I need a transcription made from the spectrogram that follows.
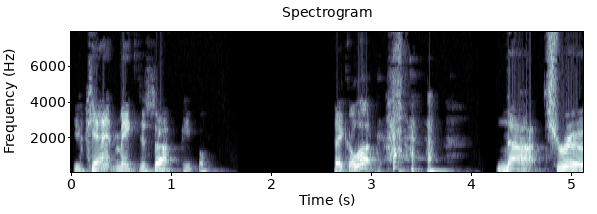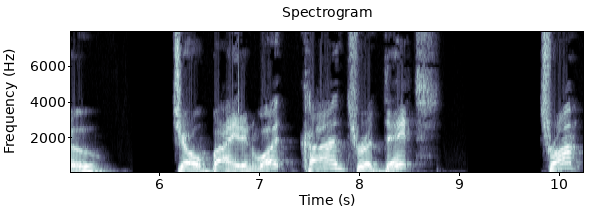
you can't make this up, people. Take a look. Not true. Joe Biden, what? Contradicts Trump?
